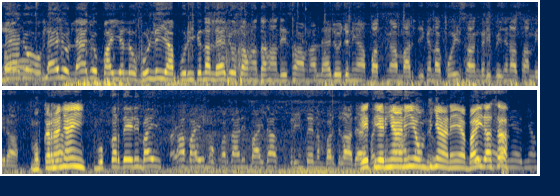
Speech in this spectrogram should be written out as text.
ਲੈ ਜਾਓ ਲੈ ਜਾਓ ਲੈ ਜਾਓ ਬਾਈ ਵੱਲੋਂ ਹੁੱਲੀ ਆ ਪੂਰੀ ਕਹਿੰਦਾ ਲੈ ਜਾਓ ਦਹਾਂ ਦਹਾਂ ਦੇ ਹਿਸਾਬ ਨਾਲ ਲੈ ਜਾਓ ਜਿੰਨੀਆਂ ਪਾਤੀਆਂ ਮਰਜ਼ੀ ਕਹਿੰਦਾ ਕੋਈ ਸੰਗ ਨਹੀਂ ਬਿਜ਼ਨਸ ਆ ਮੇਰਾ। ਮੁੱਕਰ ਨਾ ਜਾਈ? ਮੁੱਕਰ ਦੇ ਨਹੀਂ ਬਾਈ ਆ ਬਾਈ ਮੁੱਕਰਦਾ ਨਹੀਂ ਬਾਈ ਦਾ ਸਕਰੀਨ ਤੇ ਨੰਬਰ ਚਲਾ ਦਿਆ ਇਹ ਤੇਰੀਆਂ ਨਹੀਂ ਆਉਂਦੀਆਂ ਨੇ ਆ ਬਾਈ ਦੱਸ। ਇਹਦੀਆਂ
